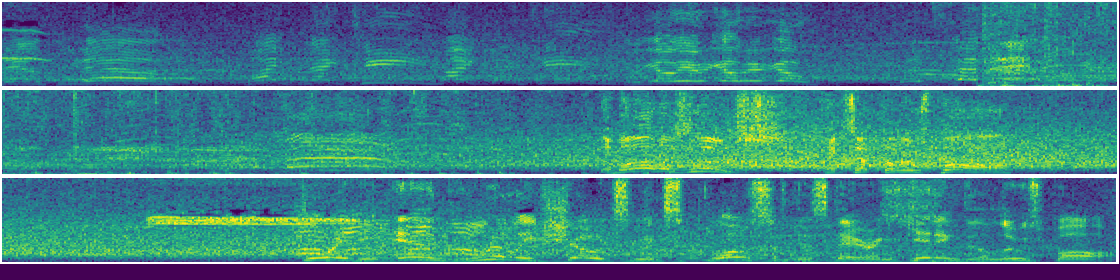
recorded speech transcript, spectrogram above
down, three down. Mike 19, Mike 19. Here we go, here we go, here we go. The ball is loose. Picks up the loose ball. Boy, the end really showed some explosiveness there in getting to the loose ball.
